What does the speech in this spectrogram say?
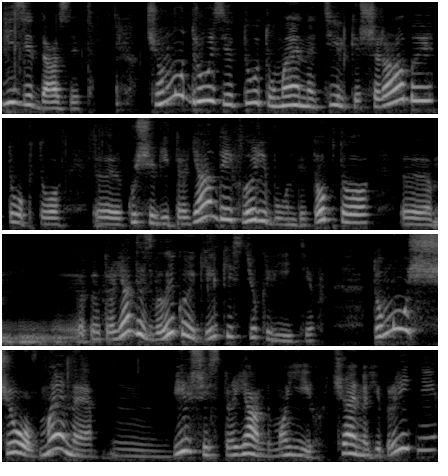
І It. Чому, друзі, тут у мене тільки шраби, тобто е, кущові троянди і флорібунди, тобто е, троянди з великою кількістю квітів. Тому що в мене більшість троянд моїх чайно-гібридні,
